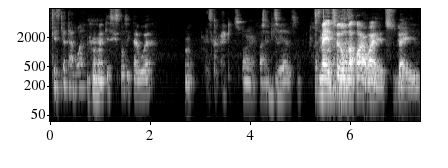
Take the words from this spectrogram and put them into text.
Qu'est-ce que ta voix? Qu'est-ce qui se passe avec ta voix? Mais c'est correct. C'est pas un C'est fan habitué. fidèle, ça. Mais tu fais d'autres affaires, ouais. Tu, ben,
